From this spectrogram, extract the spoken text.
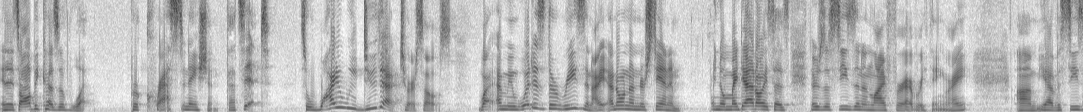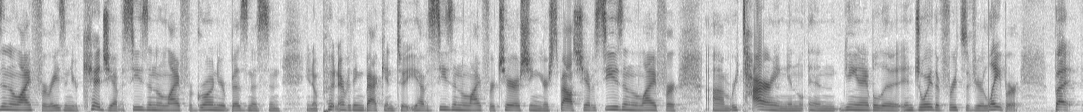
And it's all because of what? Procrastination. That's it. So why do we do that to ourselves? Why I mean, what is the reason? I, I don't understand. And you know, my dad always says there's a season in life for everything, right? Um, you have a season in life for raising your kids. You have a season in life for growing your business and you know putting everything back into it. You have a season in life for cherishing your spouse. You have a season in life for um, retiring and, and being able to enjoy the fruits of your labor. But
